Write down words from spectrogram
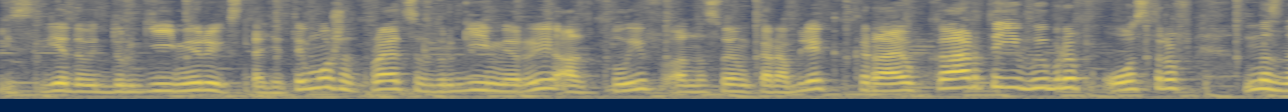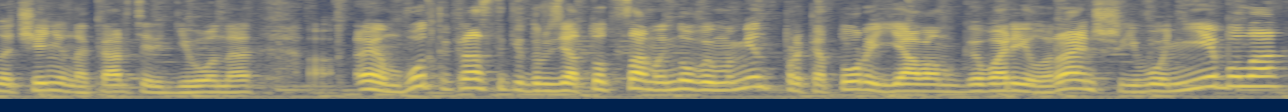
исследовать другие миры. Кстати, ты можешь отправиться в другие миры, отплыв на своем корабле к краю карты и выбрав остров назначения на карте региона а, М. Вот как раз таки, друзья, тот самый новый момент, про который я вам говорил. Раньше его не было,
